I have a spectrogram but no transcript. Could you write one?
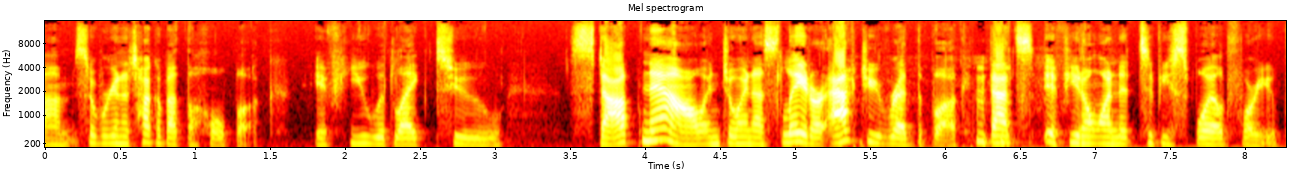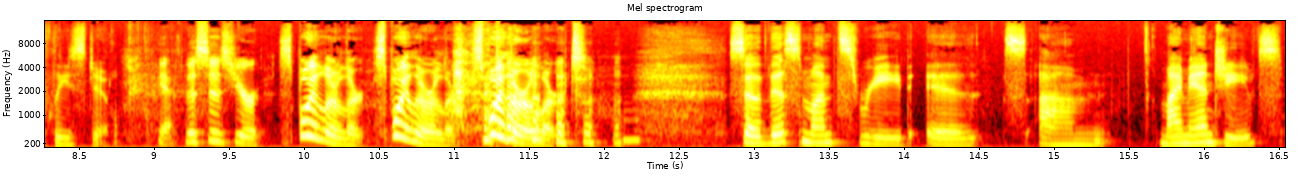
Um, so we're going to talk about the whole book. If you would like to stop now and join us later after you've read the book, that's if you don't want it to be spoiled for you, please do. Yeah, this is your spoiler alert, spoiler alert, spoiler alert. So this month's read is um, My Man Jeeves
